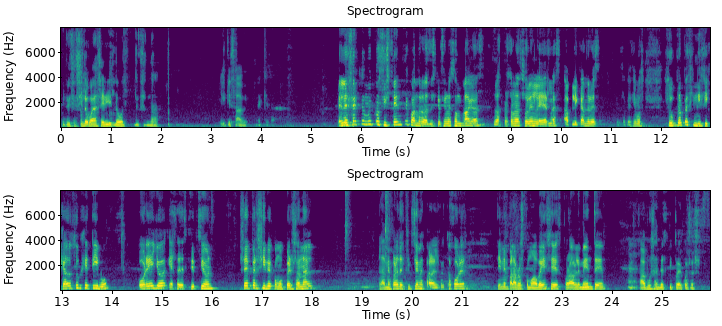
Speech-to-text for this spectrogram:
y tú dices, sí lo voy a hacer, y luego dices, no. El que sabe. el que sabe. El efecto es muy consistente cuando las descripciones son vagas. Las personas suelen leerlas aplicándoles, es lo que decimos, su propio significado subjetivo. Por ello, esa descripción se percibe como personal. Las mejores descripciones para el efecto Forer tienen palabras como a veces, probablemente, abusan de este tipo de cosas.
